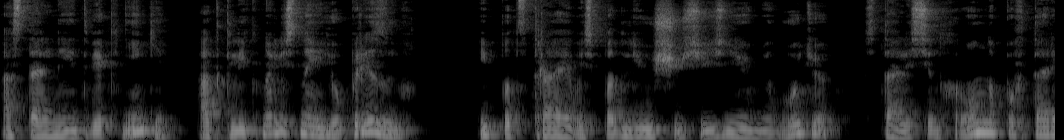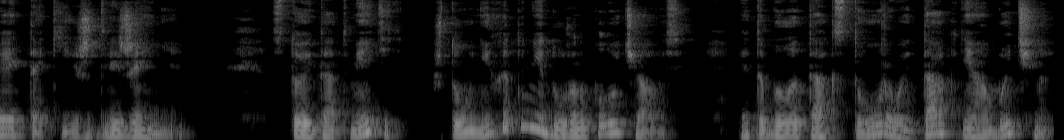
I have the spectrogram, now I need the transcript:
Остальные две книги откликнулись на ее призыв и, подстраиваясь под льющуюся из нее мелодию, стали синхронно повторять такие же движения. Стоит отметить, что у них это недурно получалось. Это было так здорово и так необычно,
